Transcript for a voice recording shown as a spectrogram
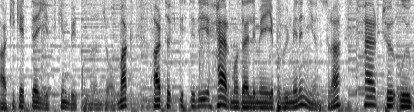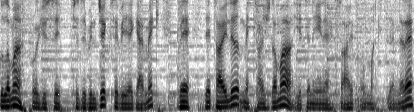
Arkiket'te yetkin bir kullanıcı olmak, artık istediği her modellemeyi yapabilmenin yanı sıra her tür uygulama projesi çizebilecek seviyeye gelmek ve detaylı metrajlama yeteneğine sahip olmak isteyenlere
